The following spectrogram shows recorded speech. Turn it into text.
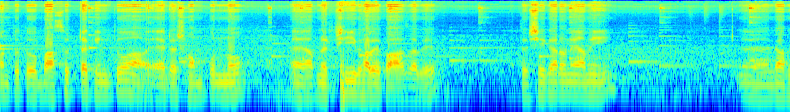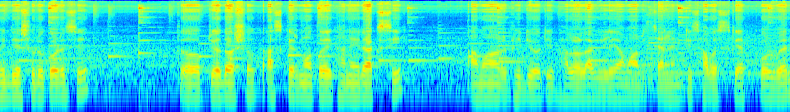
অন্তত বাছুরটা কিন্তু এটা সম্পূর্ণ আপনার ফ্রিভাবে পাওয়া যাবে। তো সে কারণে আমি গাভী দিয়ে শুরু করেছি। তো প্রিয় দর্শক, আজকের মতো এখানেই রাখছি। আমার ভিডিওটি ভালো লাগলে আমার চ্যানেলটি সাবস্ক্রাইব করবেন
